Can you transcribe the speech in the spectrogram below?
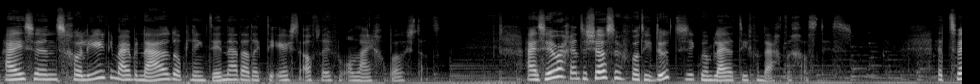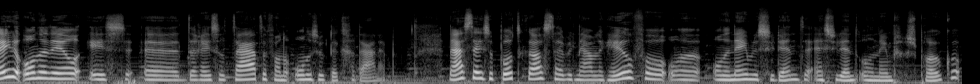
Hij is een scholier die mij benaderde op LinkedIn nadat ik de eerste aflevering online gepost had. Hij is heel erg enthousiast over wat hij doet, dus ik ben blij dat hij vandaag de gast is. Het tweede onderdeel is uh, de resultaten van een onderzoek dat ik gedaan heb. Naast deze podcast heb ik namelijk heel veel uh, ondernemende studenten en studentondernemers gesproken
